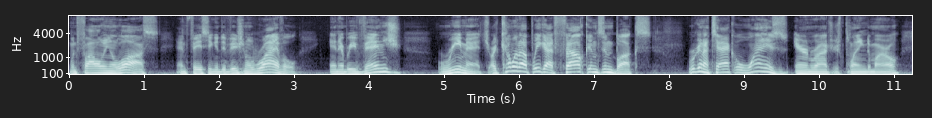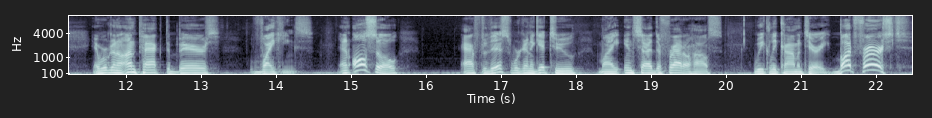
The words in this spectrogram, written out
when following a loss and facing a divisional rival in a revenge rematch. All right, coming up, we got Falcons and Bucks. We're going to tackle why is Aaron Rodgers playing tomorrow, and we're going to unpack the Bears Vikings. And also, after this, we're going to get to my Inside the Fratto House weekly commentary. But first,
